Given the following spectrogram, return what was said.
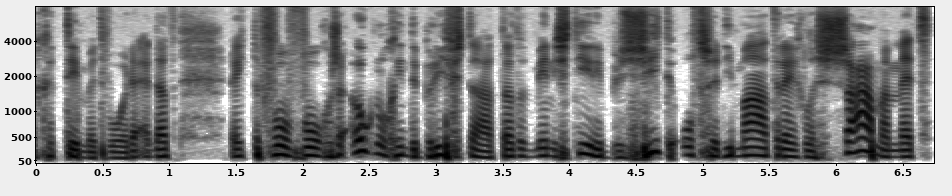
getimmerd worden. En dat, dat er vervolgens ook nog in de brief staat dat het ministerie beziet of ze die maatregelen samen met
